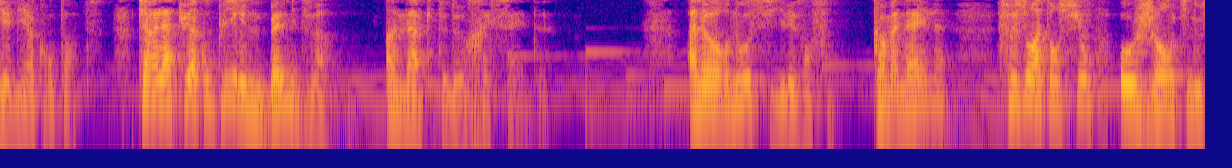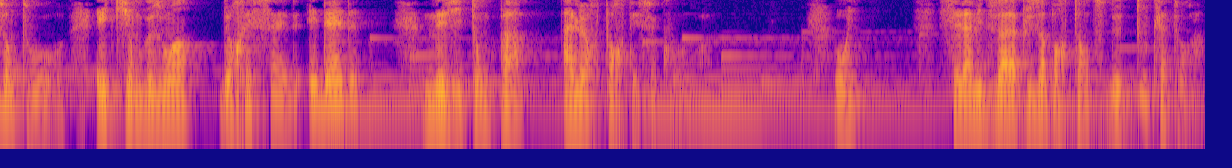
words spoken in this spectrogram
est bien contente, car elle a pu accomplir une belle mitzvah, un acte de chesed. Alors nous aussi, les enfants, comme Annelle, faisons attention aux gens qui nous entourent et qui ont besoin de chesed et d'aide. N'hésitons pas à leur porter secours. Oui, c'est la mitzvah la plus importante de toute la Torah.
